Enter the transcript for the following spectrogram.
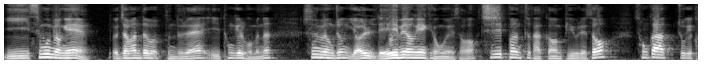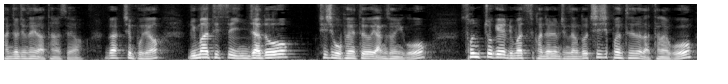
이 20명의 여자 환자분들의 이 통계를 보면은 20명 중 14명의 경우에서 70% 가까운 비율에서 손가락 쪽에 관절 증상이 나타났어요. 그러니까 지금 보세요. 류마티스 인자도 75% 양성이고 손 쪽에 류마티스 관절염 증상도 70% 나타나고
